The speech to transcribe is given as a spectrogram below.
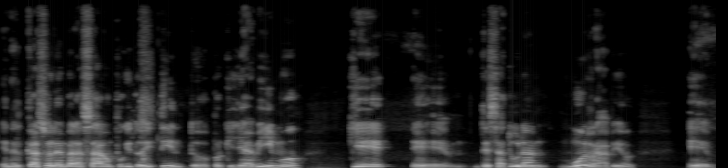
En el caso de la embarazada un poquito distinto, porque ya vimos que desaturan muy rápido, eh,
